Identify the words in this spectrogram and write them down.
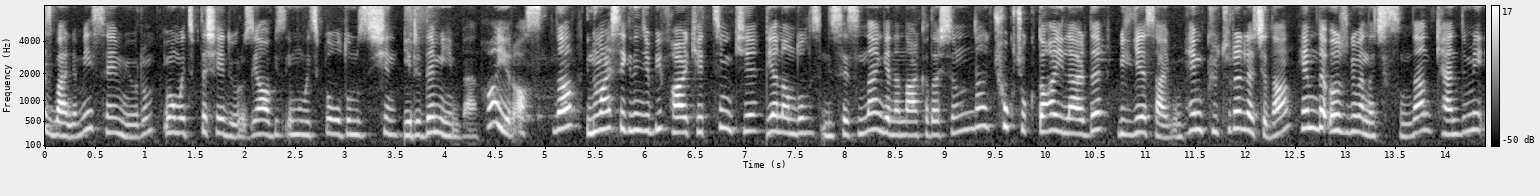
Ezberlemeyi sevmiyorum. İmam Hatip'te şey diyoruz ya biz İmam Hatip'te olduğumuz için geride miyim ben? Hayır aslında üniversite gidince bir fark ettim ki diğer Anadolu Lisesi'nden gelen arkadaşlarımdan çok çok daha ileride bilgiye sahibim. Hem kültürel açıdan hem de özgüven açısından kendimi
